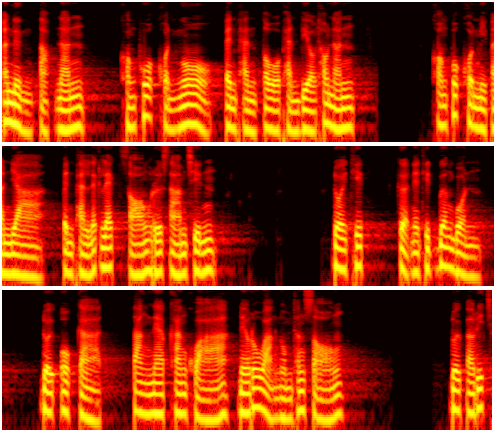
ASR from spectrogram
อันหนึ่ง ตับนั้น ของพวกคนโง่เป็นแผ่นโตแผ่นเดียวเท่านั้น ของพวกคนมีปัญญา เป็นแผ่นเล็กๆสองหรือสามชิ้น โดยทิศเกิดในทิศเบื้องบน โดยโอกาสตั้งแนบข้างขวาในระหว่างนมทั้งสอง โดยปริเฉ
